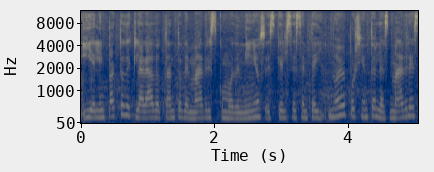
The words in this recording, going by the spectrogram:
y el impacto declarado tanto de madres como de niños es que el 69% de las madres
